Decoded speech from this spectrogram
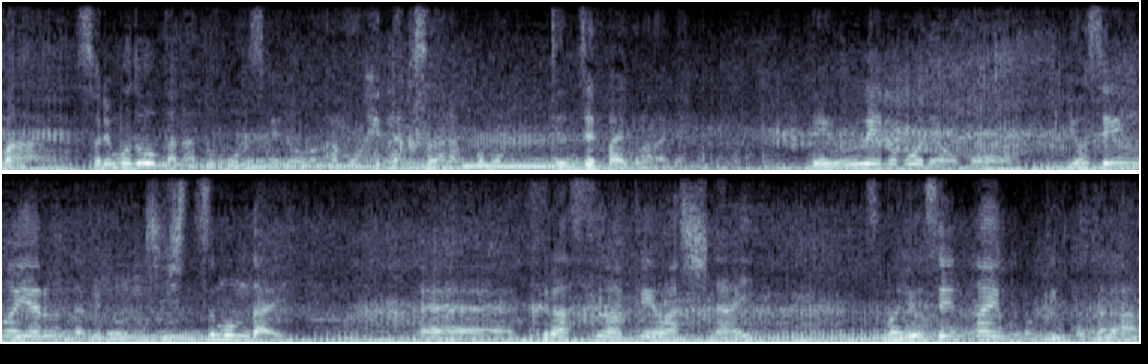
まあそれもどうかなと思うんですけどあもう下手くそだなここも。全然バイクマがねで運営の方ではもう予選はやるんだけど実質問題、えー、クラス分けはしない。その予選タイムの結果から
